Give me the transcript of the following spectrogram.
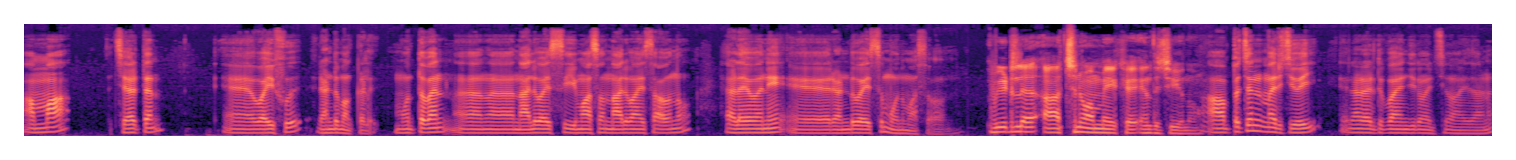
അമ്മ ചേട്ടൻ വൈഫ് രണ്ട് മക്കൾ മൂത്തവൻ നാല് വയസ്സ് ഈ മാസം നാല് വയസ്സാവുന്നു. ഇളയവന് രണ്ടു വയസ്സ് മൂന്ന് മാസമാകുന്നു വീട്ടിലെ അച്ഛനും അമ്മയൊക്കെ എന്ത് ചെയ്യുന്നു? അപ്പച്ചൻ മരിച്ചുപോയി. രണ്ടായിരത്തി പതിനഞ്ചിൽ മരിച്ചു പോയതാണ്.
